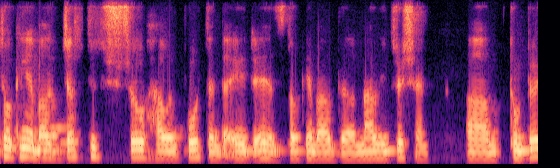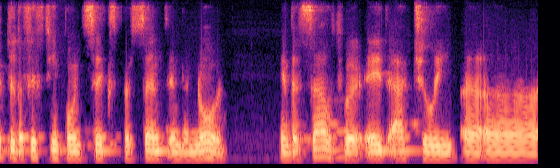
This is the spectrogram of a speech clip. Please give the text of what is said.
talking about just to show how important the aid is, talking about the malnutrition um, compared to the 15.6% in the north, in the south, where aid actually uh, uh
